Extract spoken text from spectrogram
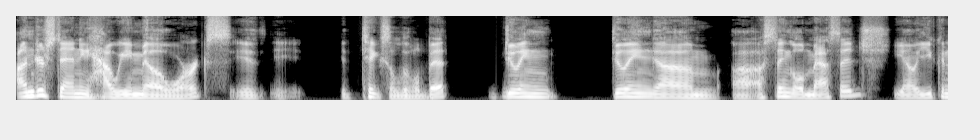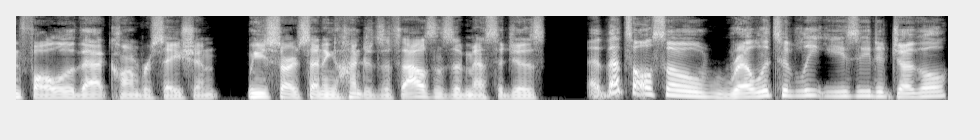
understanding how email works it, it, it takes a little bit. Doing doing um, a single message, you know, you can follow that conversation. When you start sending hundreds of thousands of messages, that's also relatively easy to juggle.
